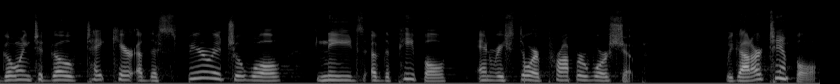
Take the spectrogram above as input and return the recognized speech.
going to go take care of the spiritual needs of the people and restore proper worship. We got our temple.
